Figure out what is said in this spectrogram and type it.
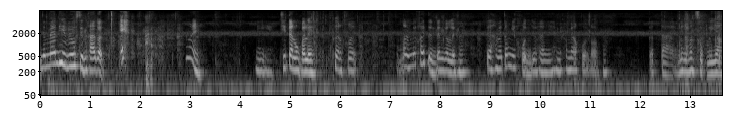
เดี๋ยวแม่รีวิวสินค้าก่อน เอ๊ะ ไม่ นี่ชี้แต่ลงไปเลย เพื่อนเคย มันไม่ค่อยตื่นเต้นกันเลยนะ แต่ทำไมต้องมีขนเยอะขนาดนี้ทำไมเขาไม่เอาขนออกนะกระต่ายไม่รู้มันสุกหรือยัง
